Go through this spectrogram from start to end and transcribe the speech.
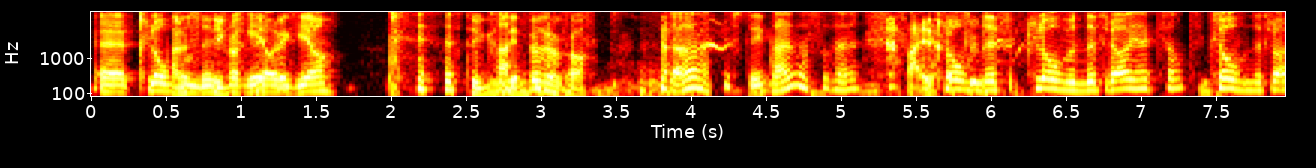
Eh, Er Klovner fra? Georgia. Stygg stripper, tror jeg ikke. Det er ikke stygg, nei. Altså, det er klovner, klovner fra ikke sant? Klovner fra,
